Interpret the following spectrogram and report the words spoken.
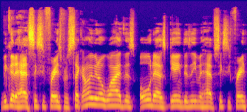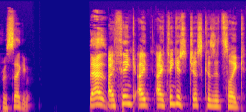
we could have had 60 frames per second. I don't even know why this old ass game doesn't even have 60 frames per second. That I think I I think it's just because it's like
